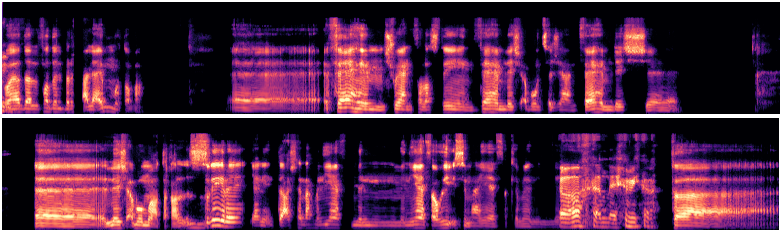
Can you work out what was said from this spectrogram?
وهذا الفضل برجع على أمه طبعا. آه، فاهم شو يعني فلسطين؟ فاهم ليش أبوه انسجن؟ فاهم ليش آه، ليش أبوه معتقل؟ الصغيرة يعني أنت عشان من يافا من من يافا وهي اسمها يافا كمان آه ال- الله يحميها. ف آه،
